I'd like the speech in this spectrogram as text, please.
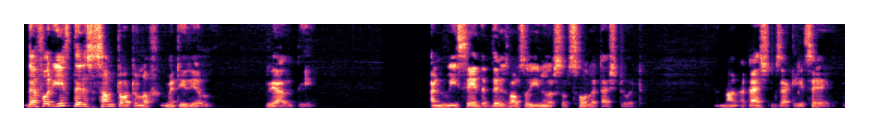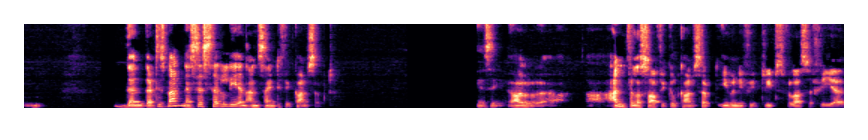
Therefore, if there is sum total of material reality, and we say that there is also universal soul attached to it, not attached exactly, say, then that is not necessarily an unscientific concept. You see, or unphilosophical concept, even if it treats philosophy uh,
